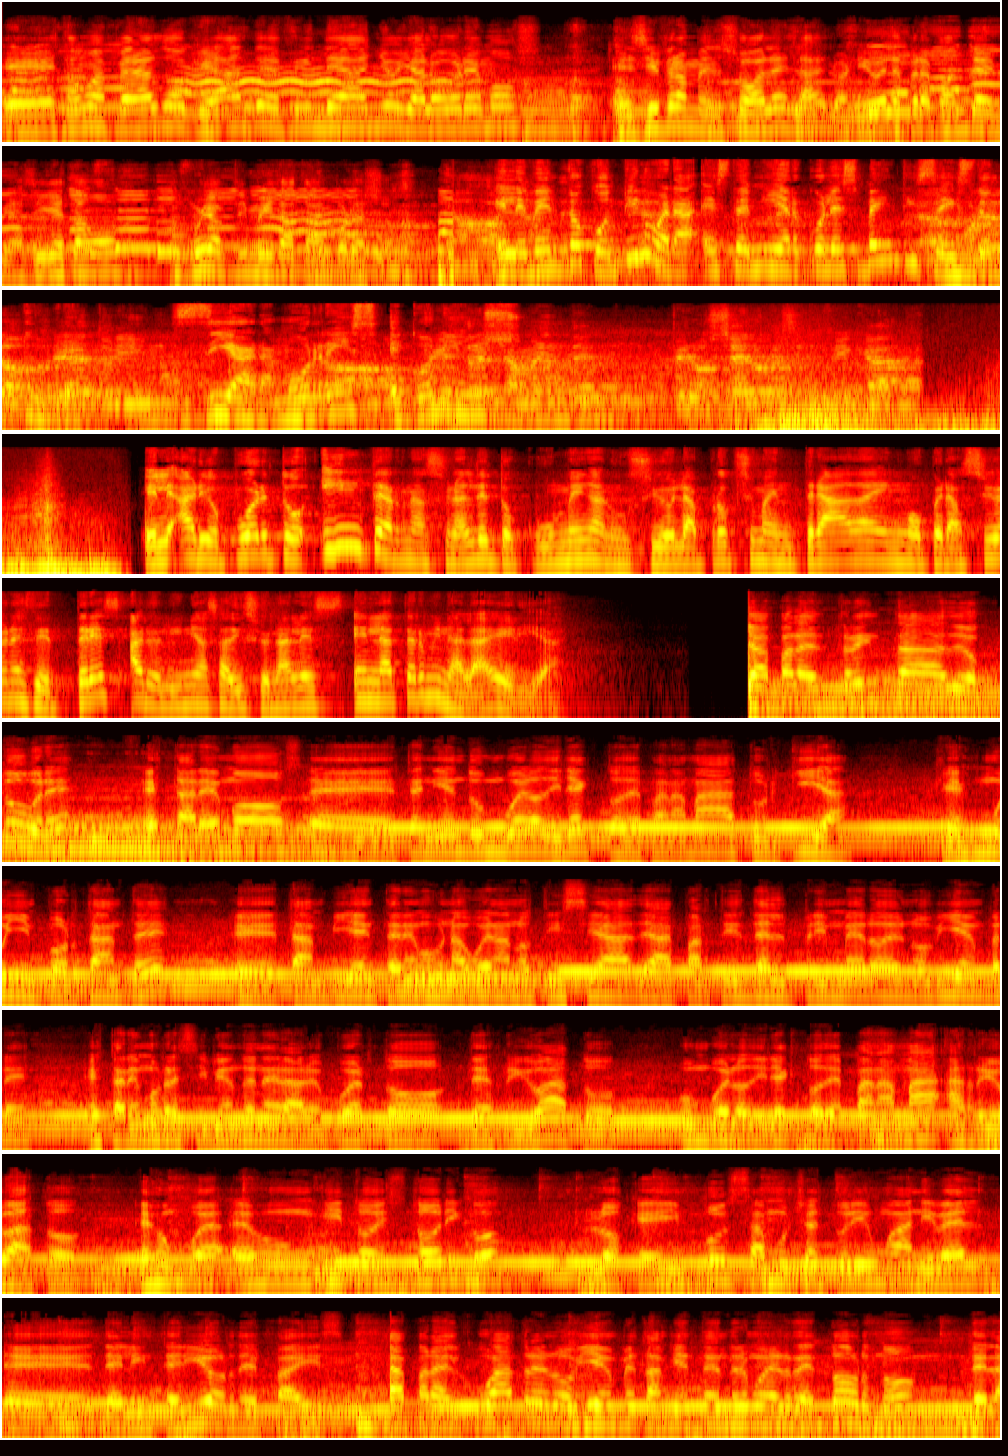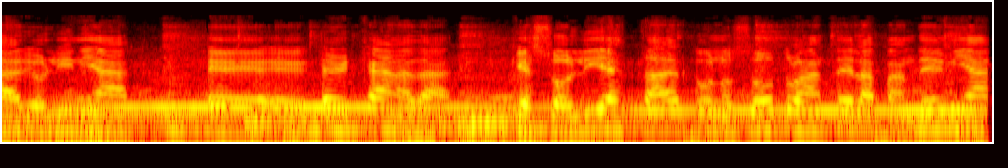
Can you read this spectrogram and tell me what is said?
eh, estamos esperando que antes de fin de año ya logremos en cifras mensuales la, los niveles pre-pandemia. Así que estamos muy optimistas también por eso. El evento continuará este miércoles 26 de octubre. Ciara Morris, Econews. Pero sé lo que significa. El Aeropuerto Internacional de Tocumen anunció la próxima entrada en operaciones de tres aerolíneas adicionales en la terminal aérea. Ya para el 30 de octubre estaremos eh, teniendo un vuelo directo de Panamá a Turquía, que es muy importante. Eh, también tenemos una buena noticia de a partir del primero de noviembre estaremos recibiendo en el aeropuerto de Ribato un vuelo directo de Panamá a Ribato. Es un, es un hito histórico lo que impulsa mucho el turismo a nivel eh, del interior del país. Ya para el 4 de noviembre también tendremos el retorno de la aerolínea eh, Air Canada, que solía estar con nosotros antes de la pandemia.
